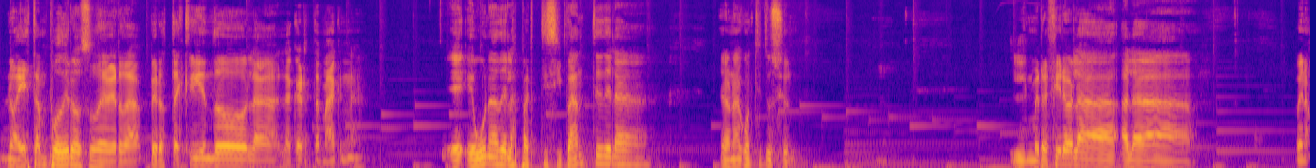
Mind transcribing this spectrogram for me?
no es tan poderoso de verdad, pero está escribiendo la, la Carta Magna. Eh, Es una de las participantes de la, de la nueva constitución. Me refiero a la, a la. Bueno,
